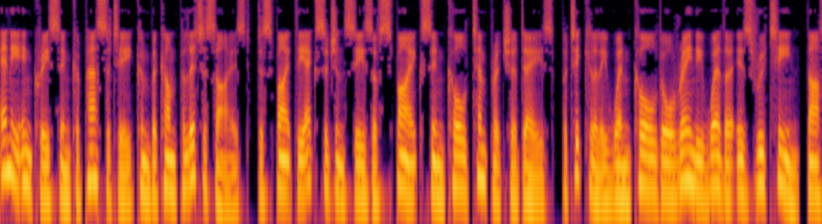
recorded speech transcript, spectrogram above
Any increase in capacity can become politicized, despite the exigencies of spikes in cold temperature days, particularly when cold or rainy weather is routine, thus,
